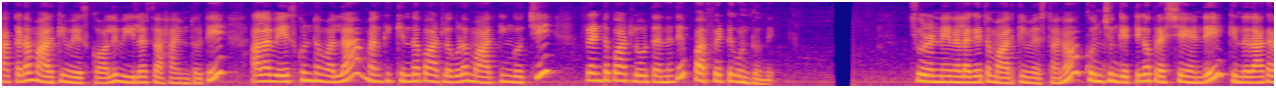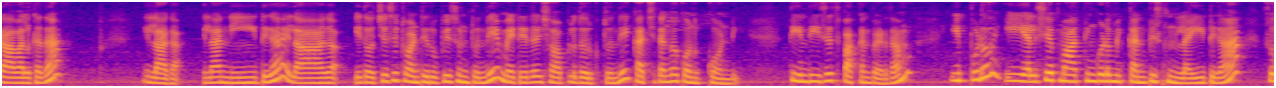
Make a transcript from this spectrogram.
అక్కడ మార్కింగ్ వేసుకోవాలి వీలర్ సహాయంతో అలా వేసుకుంటాం వల్ల మనకి కింద పార్ట్లో కూడా మార్కింగ్ వచ్చి ఫ్రంట్ పార్ట్ లోట్ అనేది పర్ఫెక్ట్గా ఉంటుంది. చూడండి నేను ఎలాగైతే మార్కింగ్ వేస్తానో కొంచెం గట్టిగా ప్రెస్ చేయండి కింద దాకా రావాలి కదా. ఇలాగా ఇలా నీట్గా ఇలాగా. ఇది వచ్చేసి ట్వంటీ రూపీస్ ఉంటుంది మెటీరియల్ షాప్లో దొరుకుతుంది ఖచ్చితంగా కొనుక్కోండి. దీన్ని తీసేసి పక్కన పెడదాం. ఇప్పుడు ఈ ఎల్ షేప్ మార్కింగ్ కూడా మీకు కనిపిస్తుంది లైట్గా. సో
